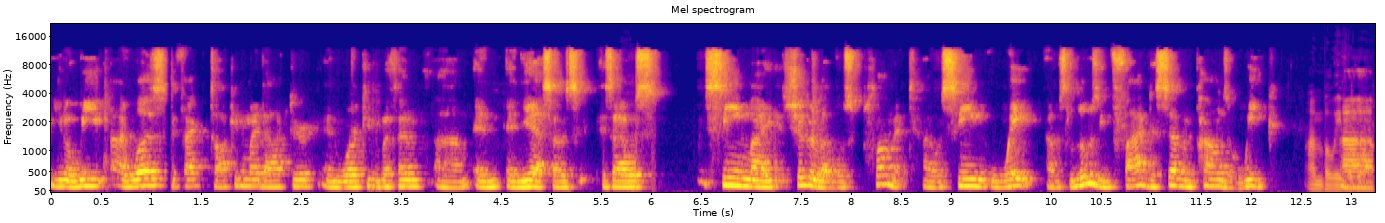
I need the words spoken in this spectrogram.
You know, we I was in fact talking to my doctor and working with him, um, and and yes, I was as I was seeing my sugar levels plummet. I was seeing weight. I was losing five to seven pounds a week. Unbelievable! Uh,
